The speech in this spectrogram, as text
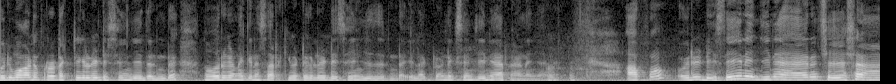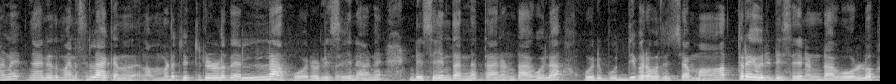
ഒരുപാട് പ്രൊഡക്റ്റുകൾ ഡിസൈൻ ചെയ്തിട്ടുണ്ട്. നൂറുകണക്കിന് സർക്യൂട്ടുകൾ ഡിസൈൻ ചെയ്തിട്ടുണ്ട്. ഇലക്ട്രോണിക്സ് എഞ്ചിനീയറാണ് ഞാൻ. അപ്പോൾ ഒരു ഡിസൈൻ എഞ്ചിനീയർ ആയതിനു ശേഷമാണ് ഞാനിത് മനസ്സിലാക്കുന്നത്. നമ്മുടെ ചുറ്റിലുള്ളതെല്ലാം ഓരോ ഡിസൈനാണ് ഡിസൈൻ തന്നെത്താൻ ഉണ്ടാകില്ല ഒരു ബുദ്ധി പ്രവർത്തിച്ചാൽ മാത്രമേ ഒരു ഡിസൈൻ ഉണ്ടാകുകയുള്ളൂ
